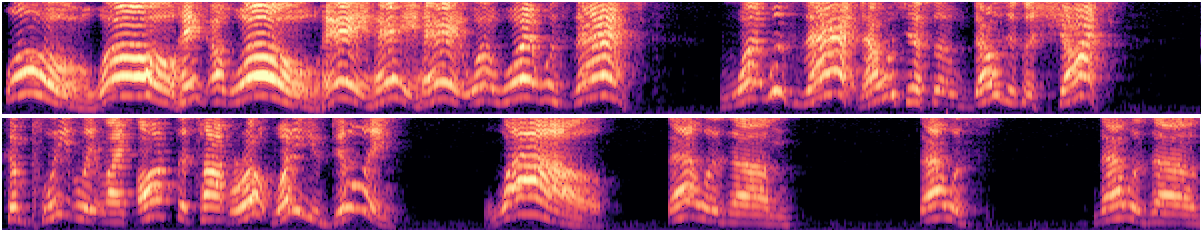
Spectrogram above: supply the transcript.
Whoa, whoa, hey, uh, whoa, hey, hey, hey, what, what was that? What was that? That was just a, that was just a shot, completely like off the top rope. What are you doing? Wow, that was um, that was, that was uh,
